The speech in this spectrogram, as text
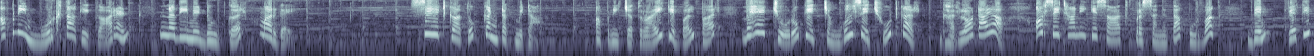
अपनी मूर्खता के कारण नदी में डूबकर मर गए। सेठ का तो कंटक मिटा। अपनी चतुराई के बल पर वह चोरों के चंगुल से छूटकर घर लौट आया और सेठानी के साथ प्रसन्नता पूर्वक दिन व्यतीत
